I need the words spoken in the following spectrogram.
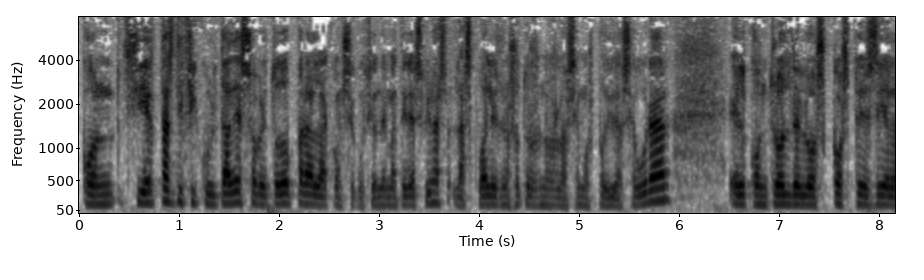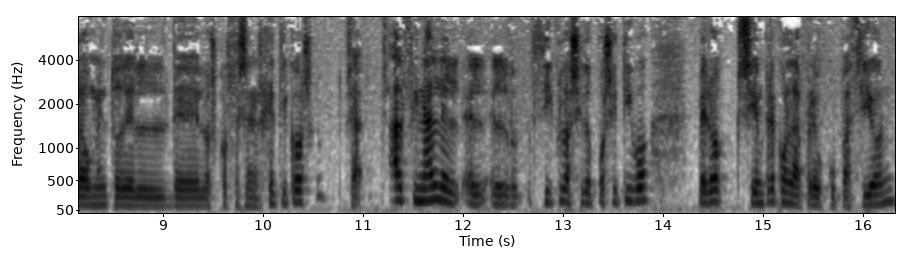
con ciertas dificultades, sobre todo para la consecución de materias primas, las cuales nosotros nos las hemos podido asegurar, el control de los costes y el aumento de los costes energéticos. O sea, al final el ciclo ha sido positivo, pero siempre con la preocupación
